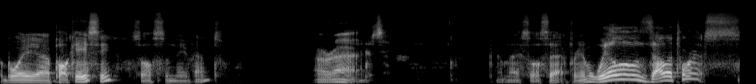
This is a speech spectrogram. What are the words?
Our boy uh, Paul Casey is also in the event. All right. A nice little set for him. Will Zalatoris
